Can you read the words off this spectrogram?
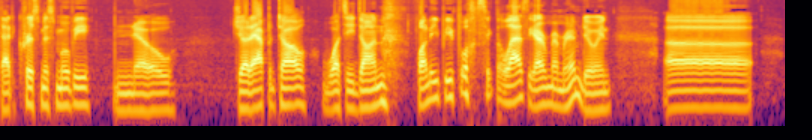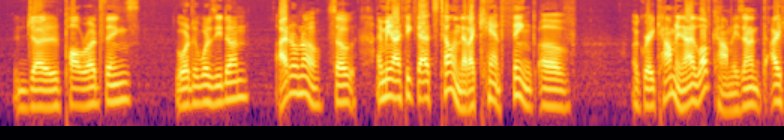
That Christmas movie. No. Judd Apatow. What's he done? Funny people. It's like the last thing I remember him doing. Uh, Judd Paul Rudd things. What what has he done? I don't know. So, I mean, I think that's telling that I can't think of a great comedy. And I love comedies. And I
